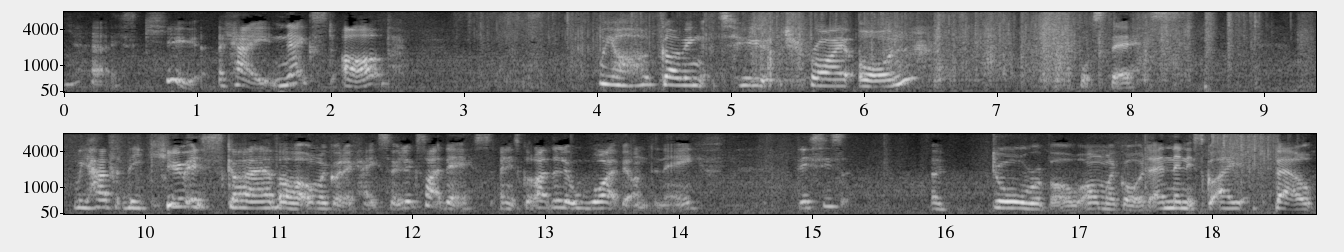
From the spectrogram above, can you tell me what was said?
Yeah, it's cute. Okay, next up we are going to try on, what's this? We have the cutest skirt ever. Oh my god, okay, so it looks like this and it's got like the little white bit underneath. This is adorable, oh my god. And then it's got a belt.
